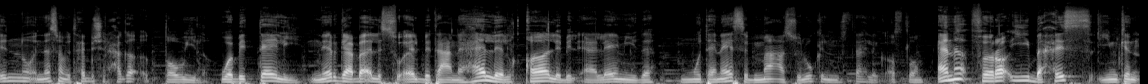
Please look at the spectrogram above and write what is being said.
إنه الناس ما بتحبش الحاجة الطويلة. وبالتالي نرجع بقى للسؤال بتاعنا هل القالب الإعلامي ده متناسب مع سلوك المستهلك أصلا؟ أنا في رأيي بحس يمكن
